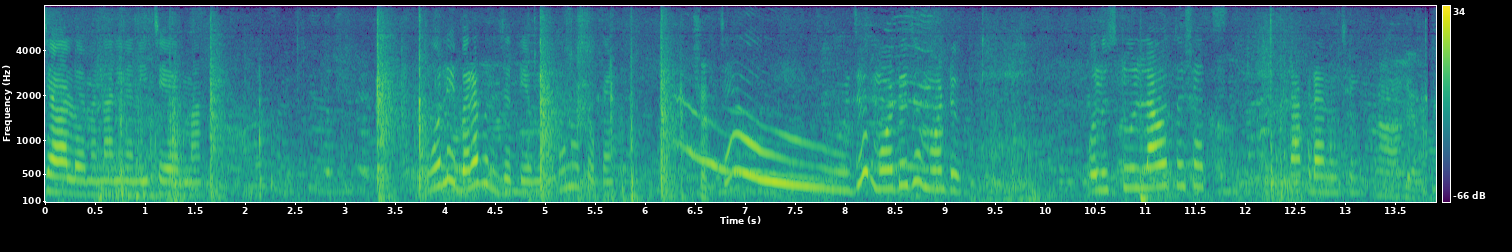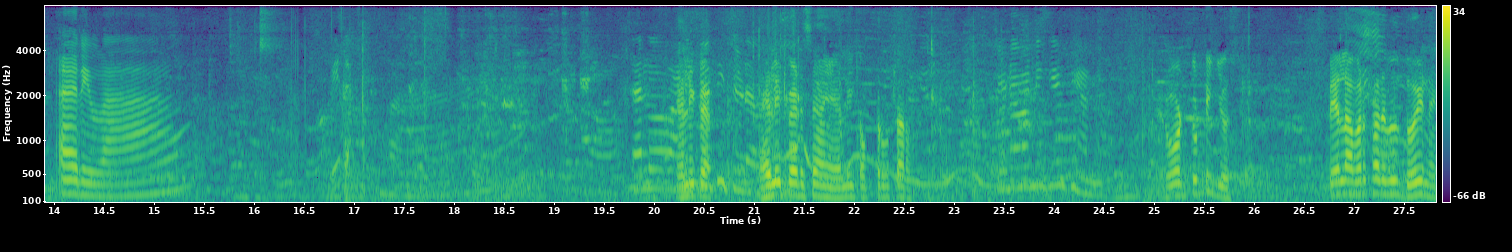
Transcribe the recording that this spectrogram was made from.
જવા લો એમાં નાની નાની ચેરમાં. ઓલી બરાબર જ હતી એમાં તો નહોતો કઈ. જો મોટું જો મોટું ઓલું સ્ટૂલ લાવો તો શાયદ લાકડાનું છે. અરે વાહ. હેલિપેડ હેલિપેડ છે અહીંયા હેલિકોપ્ટર ઉતારો. રોડ તૂટી ગયો છે. પહેલા વરસાદે બધું ધોઈ ને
